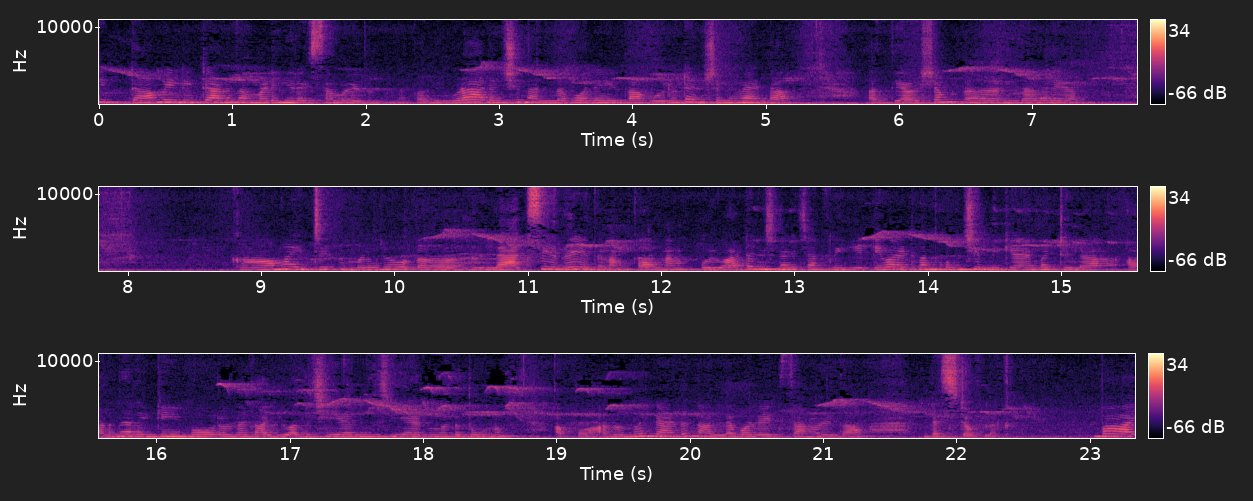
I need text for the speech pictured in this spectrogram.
കിട്ടാൻ വേണ്ടിയിട്ടാണ് നമ്മൾ ഈ ഒരു എക്സാം എഴുതുന്നത്. അപ്പോൾ അതും കൂടെ ആലോചിച്ച് നല്ലപോലെ എഴുതാം. ഒരു ടെൻഷനും വേണ്ട. അത്യാവശ്യം എന്താ പറയുക കാമായിട്ട് നമ്മളൊരു റിലാക്സ് ചെയ്ത് എഴുതണം. കാരണം ഒരുപാട് ടെൻഷൻ അടിച്ചാൽ ക്രിയേറ്റീവായിട്ട് നമുക്കൊന്നും ചിന്തിക്കാനും പറ്റില്ല അവിടെ നിന്ന് ഇറങ്ങി കഴിയുമ്പോൾ ഓരോന്നൊക്കെ അയ്യോ അത് ചെയ്യാനും ഇത് ചെയ്യാനും എന്നൊക്കെ തോന്നും. അപ്പോൾ അതൊന്നും ഇല്ലാണ്ട് നല്ലപോലെ എക്സാം എഴുതുക. ബെസ്റ്റ് ഓഫ് ലക്ക് ബൈ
